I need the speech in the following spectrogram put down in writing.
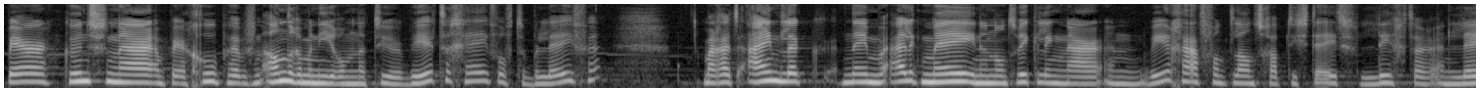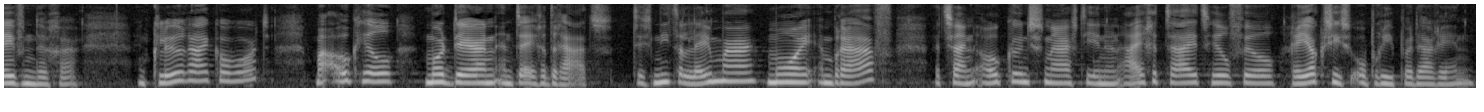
per kunstenaar en per groep hebben ze een andere manier om natuur weer te geven of te beleven. Maar uiteindelijk nemen we eigenlijk mee in een ontwikkeling naar een weergave van het landschap die steeds lichter en levendiger en kleurrijker wordt, maar ook heel modern en tegendraads. Het is niet alleen maar mooi en braaf. Het zijn ook kunstenaars die in hun eigen tijd heel veel reacties opriepen daarin.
